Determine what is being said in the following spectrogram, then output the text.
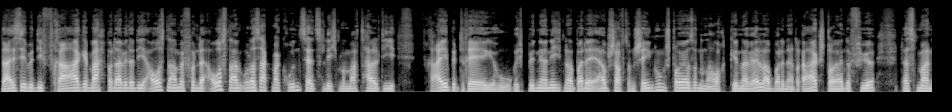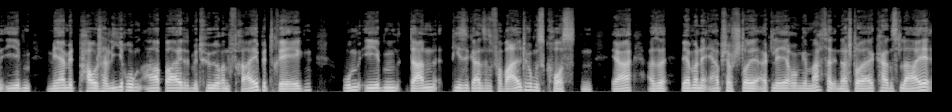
Da ist eben die Frage, macht man da wieder die Ausnahme von der Ausnahme oder sagt man grundsätzlich, man macht halt die Freibeträge hoch. Ich bin ja nicht nur bei der Erbschaft- und Schenkungssteuer, sondern auch generell auch bei den Ertragssteuern dafür, dass man eben mehr mit Pauschalierung arbeitet, mit höheren Freibeträgen um eben dann diese ganzen Verwaltungskosten, ja, also wenn man eine Erbschaftssteuererklärung gemacht hat in der Steuerkanzlei,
